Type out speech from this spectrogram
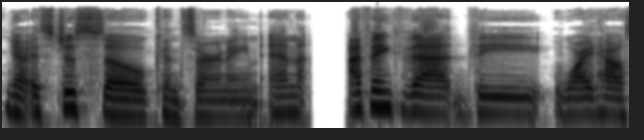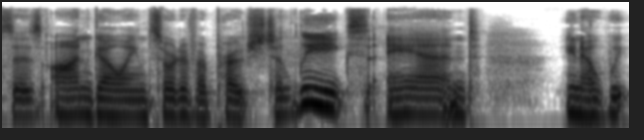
Yeah, it's just so concerning. And I think that the White House's ongoing sort of approach to leaks and you know, we,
